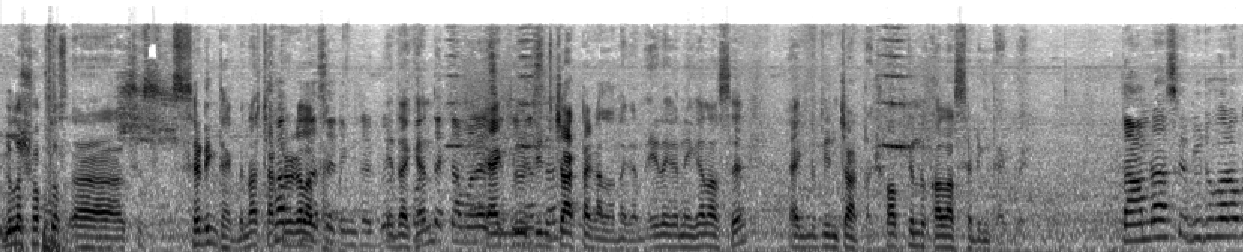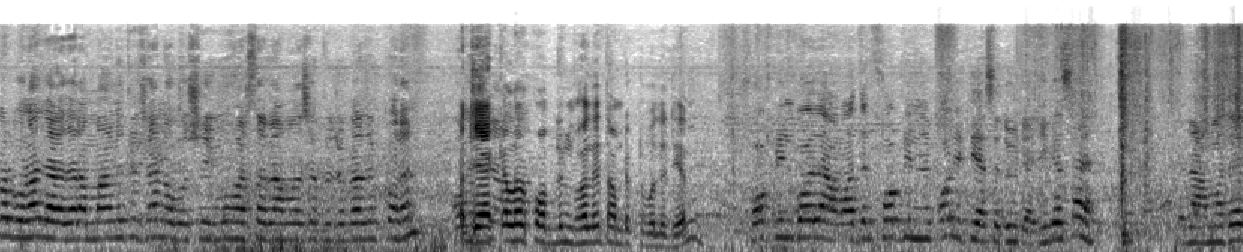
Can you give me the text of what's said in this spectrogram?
এগুলো সব তো সেটিং থাকবে না চারটে setting থাকবে। এই দেখেন এক দুই তিন চারটা কালার দেখেন। এই দেখেন এখানে আছে এক দুই তিন চারটা। সব কিন্তু কালার সেটিং থাকবে। তো আমরা আজকে ভিডিও বড় করব না। যারা যারা মাল নিতে চান অবশ্যই মুহাসাবে আমাদের সাথে যোগাযোগ করেন। আচ্ছা এক কালার হলে দামটা একটু বলে দিন ফবলিন বলে আমাদের ফবলিনের কোয়ালিটি আছে দুইটা ঠিক আছে? এটা আমাদের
